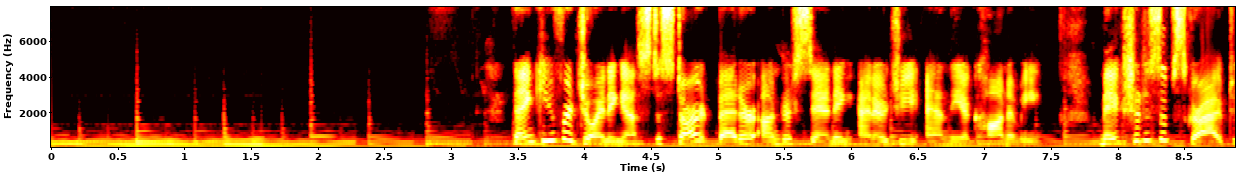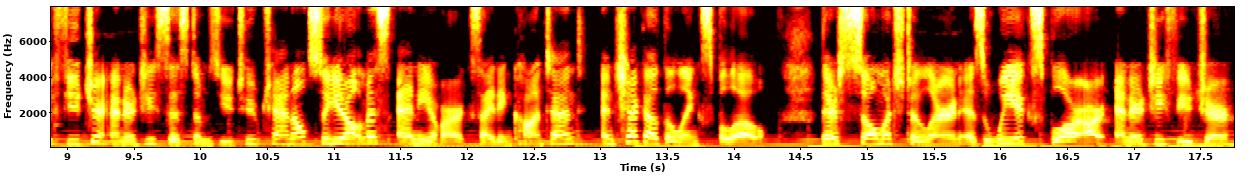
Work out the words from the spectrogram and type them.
Thank you for joining us to start better understanding energy and the economy. Make sure to subscribe to Future Energy Systems YouTube channel so you don't miss any of our exciting content and check out the links below. There's so much to learn as we explore our energy future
